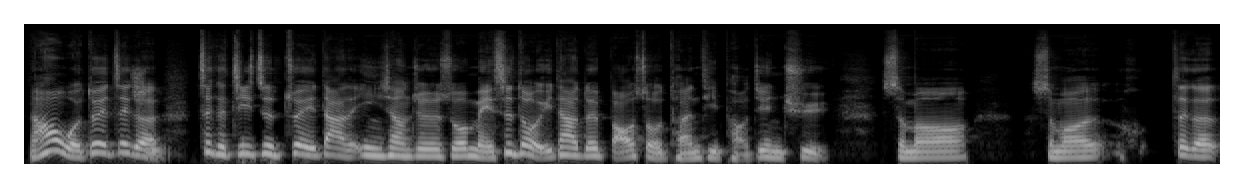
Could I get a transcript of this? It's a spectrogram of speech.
然后我对这个这个机制最大的印象就是说，每次都有一大堆保守团体跑进去，什么什么这个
